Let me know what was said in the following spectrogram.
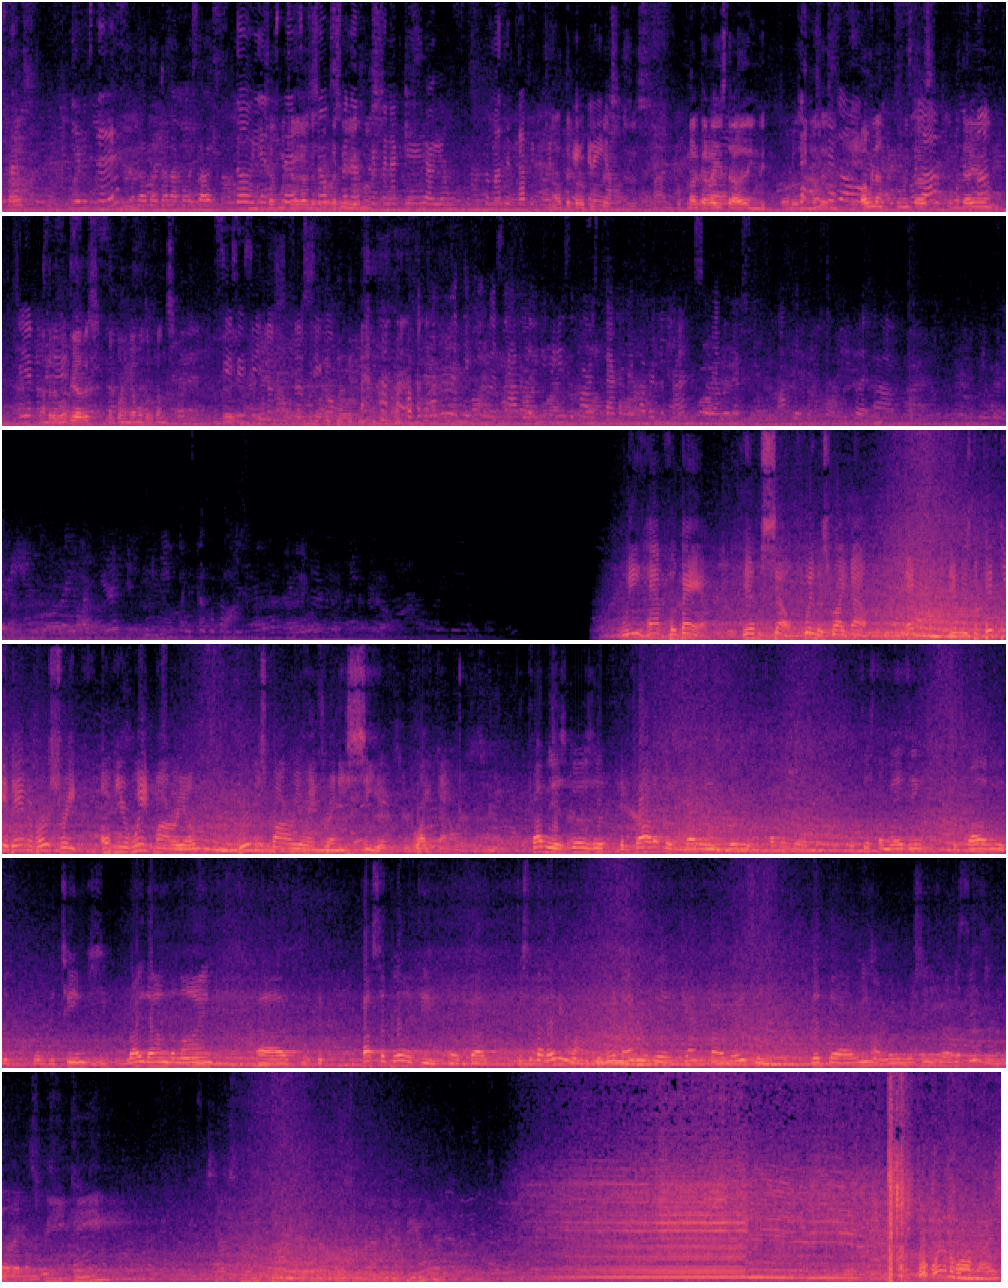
¿Bien ustedes? Hola Tatiana, ¿cómo estás? ¿Todo bien Muchas, muchas ustedes? gracias no, por qué pena, recibirnos. qué pena que había un poquito más de tráfico de No lo te que preocupes. creíamos. es marca registrada de Indy. Todos los años es. Paula, ¿cómo estás? ¿Cómo te ha ido? Andrés Gutiérrez, de Colombia Motor Fans. Sí, sí, sí, los, los sigo. have the man himself with us right now. And it was the 50th anniversary of your win, Mario. Where does Mario Andretti see it right now? Probably as good as it, the product is probably as good as ever been. It's just amazing the quality of the, of the teams right down the line, uh, the possibility of uh, just about anyone to win any of the Champ Car races that uh, you know we're, we're seeing throughout the season. Let alone We're on the wall, guys.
